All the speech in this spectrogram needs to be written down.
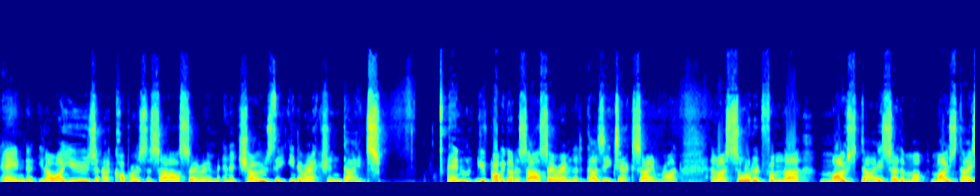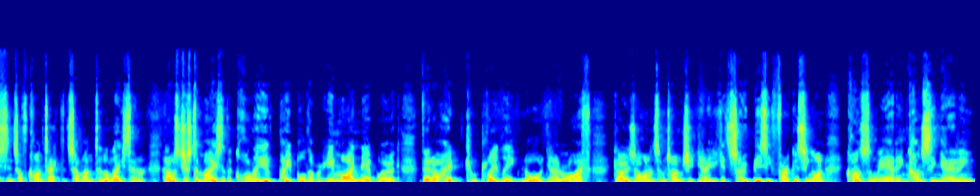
And, you know, I use a Copper as a sales CRM and it shows the interaction dates and you've probably got a sales CRM that does the exact same, right? And I sorted from the most days, so the mo- most days since I've contacted someone to the least. And, and I was just amazed at the quality of people that were in my network that I had completely ignored. You know, life goes on, and sometimes, you, you know, you get so busy focusing on constantly adding, constantly adding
